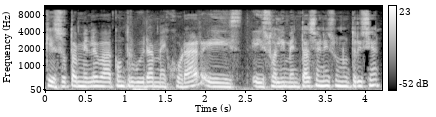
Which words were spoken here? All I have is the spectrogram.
que eso también le va a contribuir a mejorar su alimentación y su nutrición.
